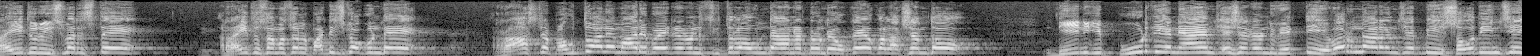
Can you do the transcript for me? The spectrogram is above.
రైతులు విస్మరిస్తే రైతు సమస్యలు పట్టించుకోకుంటే రాష్ట్ర ప్రభుత్వాలే మారిపోయేటటువంటి స్థితిలో ఉంటాయన్నటువంటి ఒకే ఒక లక్ష్యంతో దీనికి పూర్తిగా న్యాయం చేసేటువంటి వ్యక్తి ఎవరున్నారని చెప్పి శోధించి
